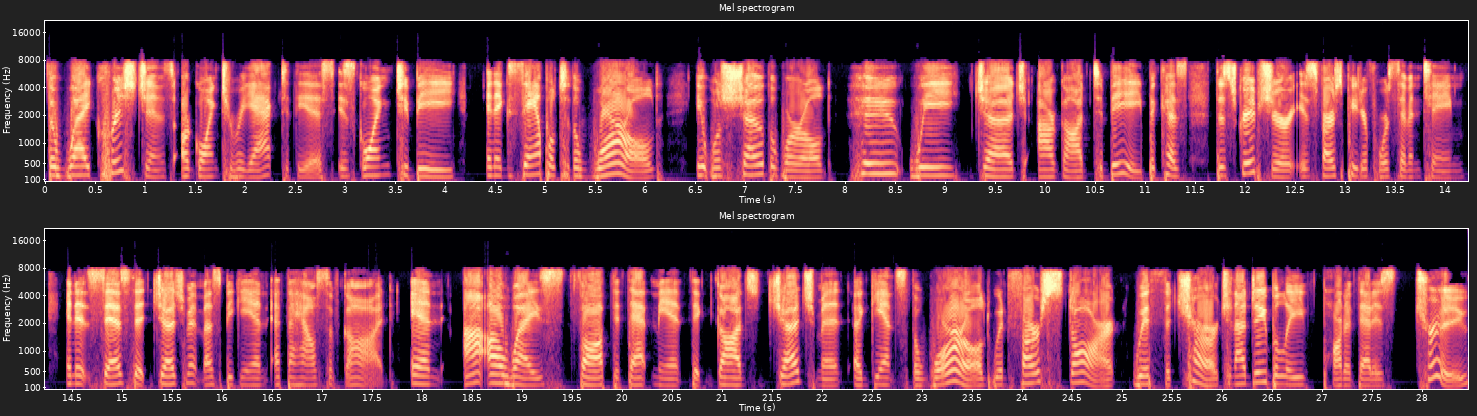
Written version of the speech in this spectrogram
the way Christians are going to react to this is going to be an example to the world. It will show the world who we judge our God to be because the scripture is 1 Peter 4:17 and it says that judgment must begin at the house of God. And I always thought that that meant that God's judgment against the world would first start with the church and I do believe part of that is true,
